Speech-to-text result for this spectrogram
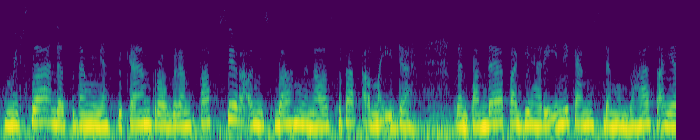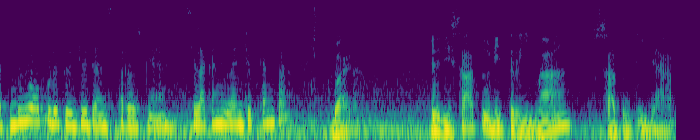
Pemirsa, Anda sedang menyaksikan program Tafsir Al-Misbah mengenal surat Al-Maidah. Dan pada pagi hari ini kami sedang membahas ayat 27 dan seterusnya. Silakan dilanjutkan, Pak. Baik. Jadi satu diterima, satu tidak.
